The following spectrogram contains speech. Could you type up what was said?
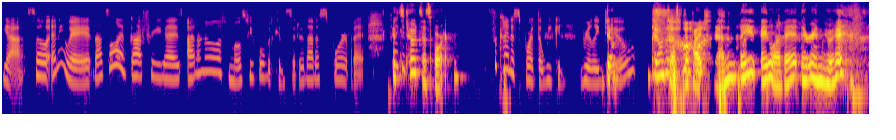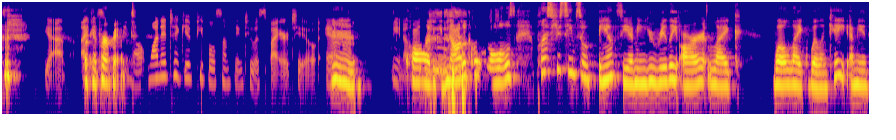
Yeah. So anyway, that's all I've got for you guys. I don't know if most people would consider that a sport, but It's totes a sport. it's the kind of sport that we could really Don't- do. Don't So, justify to them. They they love it. They're into it. Yeah. I Okay, just, you perfect. know, wanted to give people something to aspire to, and Mm, you know, quality nautical goals. Plus, you seem so fancy. I mean, you really are like, well, like Will and Kate. I mean,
